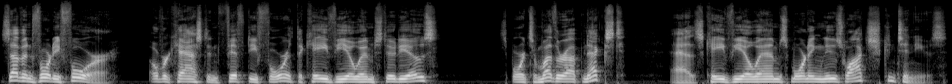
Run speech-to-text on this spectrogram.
744, overcast and 54 at the KVOM studios. Sports and weather up next as KVOM's Morning News Watch continues.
